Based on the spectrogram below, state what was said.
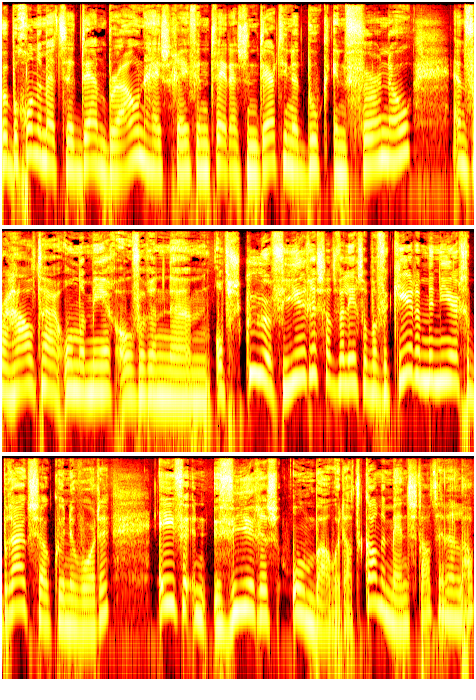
We begonnen met eh, Dan Brown. Hij schreef in 2013 het boek Inferno. En verhaalt daar onder meer over een um, obscuur virus. dat wellicht op een verkeerde manier gebruikt zou kunnen worden. Even een virus ombouwen. Dat kan een mens dat in een lab.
